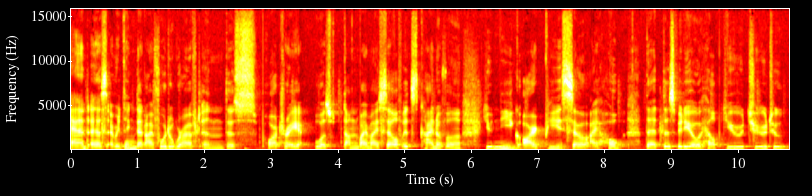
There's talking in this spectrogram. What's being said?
And as everything that I photographed in this portrait was done by myself, it's kind of a unique art piece. So I hope that this video helped you too to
